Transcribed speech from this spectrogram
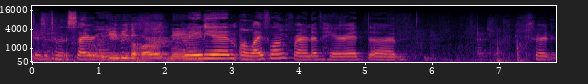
there's a ton of We Cyrene. gave you the hard names. Radian, a lifelong friend of Herod the Tre-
